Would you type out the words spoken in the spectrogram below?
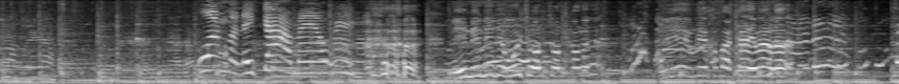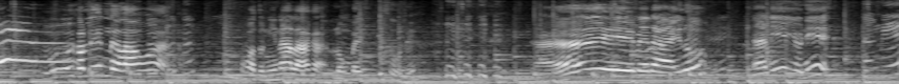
มากเลยอะอ้วนเหมือนไอ้ก้าแมวอีกนี่นี่นี่นี่โอ้ยชนชนเขาแล้วเนี่ยนี่เวียเข้ามาใกล้มากเลยโอ้ยเขาเล่นกับเราอะเขาบอกตัวนี้น่ารักอะ ลงไปพิสูจน์ดิเอ้ยไปไหนลูกอันนี้อยู่นี่ทางนี้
